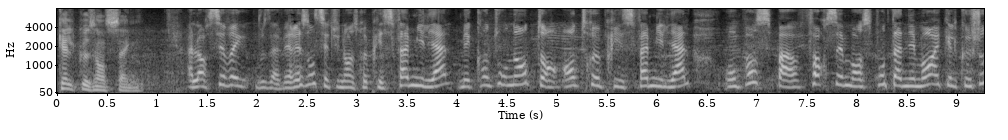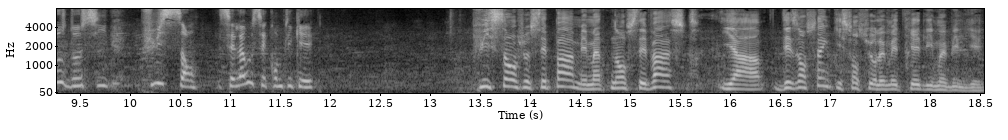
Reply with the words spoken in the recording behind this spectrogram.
quelques enseignes. Alors c'est vrai, vous avez raison, c'est une entreprise familiale, mais quand on entend entreprise familiale, on pense pas forcément spontanément à quelque chose d'aussi puissant. C'est là où c'est compliqué. Puissant, je sais pas, mais maintenant c'est vaste. Il y a des enseignes qui sont sur le métier de l'immobilier.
